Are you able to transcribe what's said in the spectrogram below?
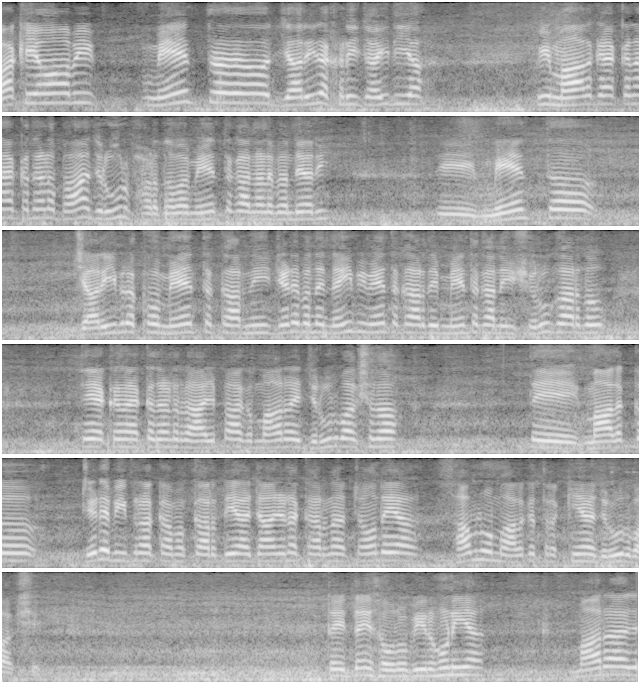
ਬਾਕੀ ਉਹ ਆ ਵੀ ਮਿਹਨਤ ਜਾਰੀ ਰੱਖਣੀ ਚਾਹੀਦੀ ਆ, ਵੀ ਮਾਲਕ ਇੱਕ ਨਾ ਇੱਕ ਦਿਨ ਬਾਹ ਜ਼ਰੂਰ ਫੜਦਾ ਵਾ ਮਿਹਨਤ ਕਰਨ ਵਾਲੇ ਬੰਦਿਆਂ ਦੀ। ਤੇ ਮਿਹਨਤ ਜਾਰੀ ਵੀ ਰੱਖੋ, ਮਿਹਨਤ ਕਰਨੀ, ਜਿਹੜੇ ਬੰਦੇ ਨਹੀਂ ਵੀ ਮਿਹਨਤ ਕਰਦੇ, ਮਿਹਨਤ ਕਰਨੀ ਸ਼ੁਰੂ ਕਰ ਦਿਓ ਤੇ ਇੱਕ ਨਾ ਇੱਕ ਦਿਨ ਰਾਜ ਭਾਗ ਮਹਾਰਾਜ ਜ਼ਰੂਰ ਬਖਸ਼ਦਾ। ਤੇ ਮਾਲਕ ਜਿਹੜੇ ਵੀ ਭਰਾ ਕੰਮ ਕਰਦੇ ਆ ਜਾਂ ਜਿਹੜਾ ਕਰਨਾ ਚਾਹੁੰਦੇ ਆ, ਸਭ ਨੂੰ ਮਾਲਕ ਤਰੱਕੀਆਂ ਜ਼ਰੂਰ ਬਖਸ਼ੇ। ਤੇ ਇਦਾਂ ਹੀ ਸੋਨੂੰ ਵੀਰ ਹੋਣੀ ਆ। ਮਹਾਰਾਜ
